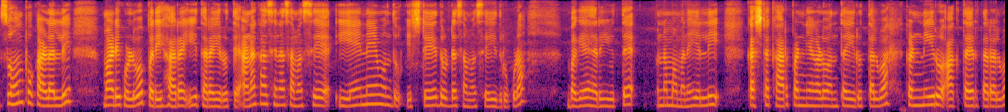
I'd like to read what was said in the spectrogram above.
ಸೋಂಪು ಕಾಳಲ್ಲಿ ಮಾಡಿಕೊಳ್ಳುವ ಪರಿಹಾರ ಈ ಥರ ಇರುತ್ತೆ. ಹಣಕಾಸಿನ ಸಮಸ್ಯೆ ಏನೇ ಒಂದು, ಎಷ್ಟೇ ದೊಡ್ಡ ಸಮಸ್ಯೆ ಇದ್ದರೂ ಕೂಡ ಬಗೆಹರಿಯುತ್ತೆ. ನಮ್ಮ ಮನೆಯಲ್ಲಿ ಕಷ್ಟ ಕಾರ್ಪಣ್ಯಗಳು ಅಂತ ಇರುತ್ತಲ್ವ? ಕಣ್ಣೀರು ಆಗ್ತಾ ಇರ್ತಾರಲ್ವ?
